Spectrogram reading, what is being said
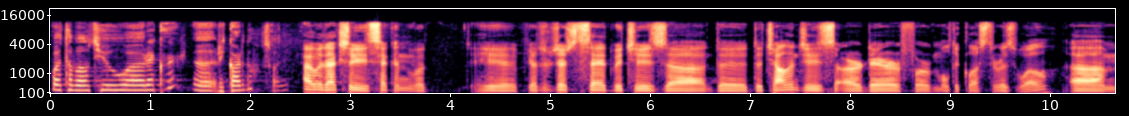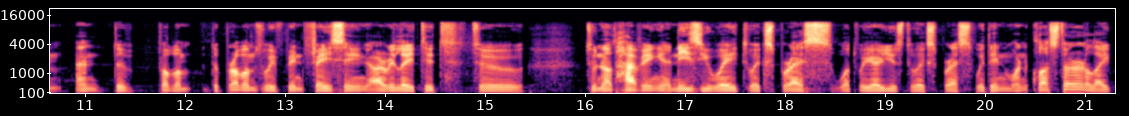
What about you, uh, uh, Ricardo? Sorry. I would actually second what he, Piotr just said, which is uh, the the challenges are there for multi-cluster as well, um, and the problem the problems we've been facing are related to to not having an easy way to express what we are used to express within one cluster, like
